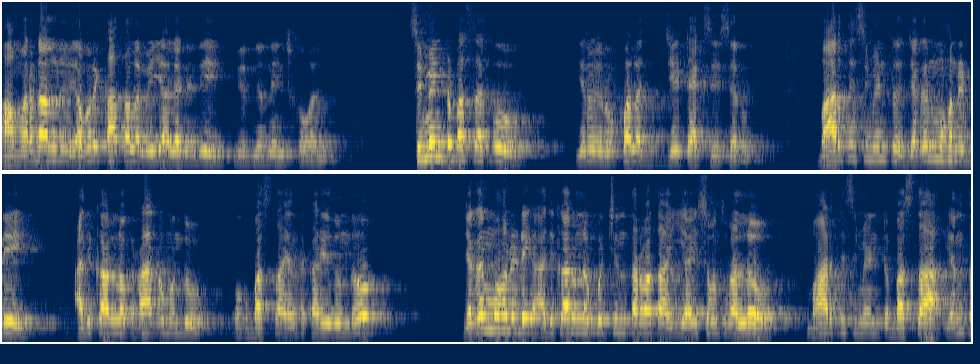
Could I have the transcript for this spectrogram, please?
ఆ మరణాలను ఎవరి ఖాతాలో వేయాలి అనేది మీరు నిర్ణయించుకోవాలి. సిమెంట్ బస్తాకు ఇరవై రూపాయల జే ట్యాక్స్ వేశారు. భారతీయ సిమెంట్ జగన్మోహన్ రెడ్డి అధికారంలోకి రాకముందు ఒక బస్తా ఎంత ఖరీదుందో జగన్మోహన్ రెడ్డి అధికారంలోకి వచ్చిన తర్వాత ఈ ఐదు సంవత్సరాల్లో భారతి సిమెంట్ బస్తా ఎంత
